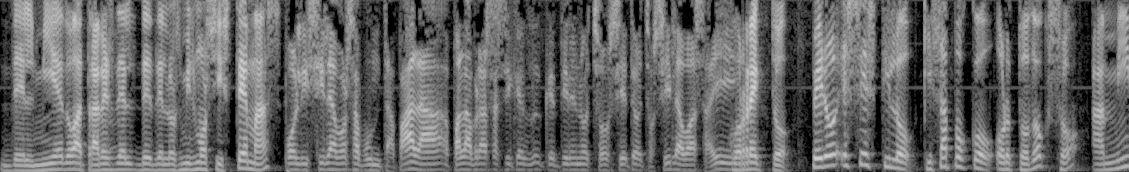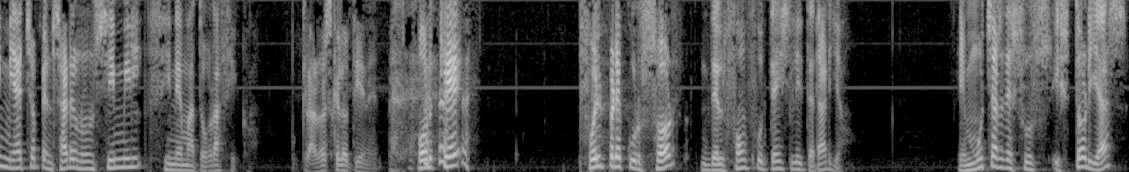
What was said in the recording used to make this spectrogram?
del miedo a través de, los mismos sistemas. Polisílabos a punta pala, palabras así que, que tienen ocho, siete, ocho sílabas ahí. Correcto. Pero ese estilo, quizá poco ortodoxo, a mí me ha hecho pensar en un símil cinematográfico. Claro, es que lo tiene. Porque fue el precursor del phone footage literario. En muchas de sus historias,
